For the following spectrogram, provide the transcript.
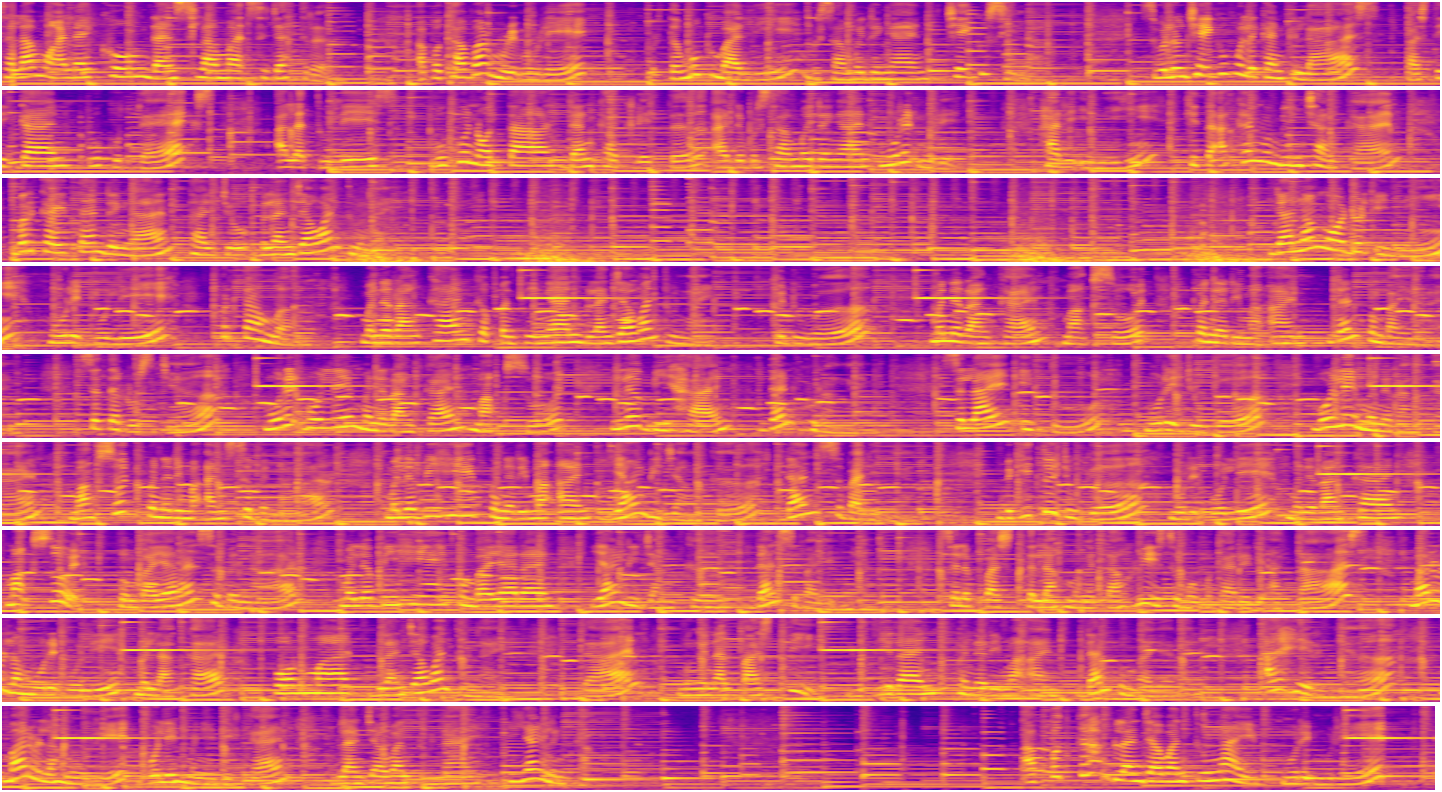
Assalamualaikum dan selamat sejahtera. Apa khabar murid-murid? Bertemu kembali bersama dengan Cikgu Sina. Sebelum cikgu mulakan kelas, pastikan buku teks, alat tulis, buku nota dan kalkulator ada bersama dengan murid-murid. Hari ini, kita akan membincangkan berkaitan dengan tajuk belanjawan tunai. Dalam modul ini, murid boleh pertama, menerangkan kepentingan belanjawan tunai. Kedua, menerangkan maksud penerimaan dan pembayaran. Seterusnya, murid boleh menerangkan maksud, lebihan dan kurangan. Selain itu, murid juga boleh menerangkan maksud penerimaan sebenar melebihi penerimaan yang dijangka dan sebaliknya. Begitu juga, murid boleh menerangkan maksud pembayaran sebenar melebihi pembayaran yang dijangka dan sebaliknya. Selepas telah mengetahui semua perkara di atas, barulah murid boleh melakar format belanjawan tunai dan mengenal pasti butiran penerimaan dan pembayaran. Akhirnya, barulah murid boleh menyediakan belanjawan tunai yang lengkap. Apakah belanjawan tunai, murid-murid?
